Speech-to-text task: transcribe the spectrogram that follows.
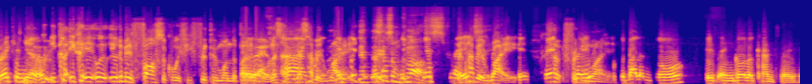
Breaking Yeah, news. you ca- you it, would have been farcical if you flip him on the Ballon Wait, d'Or. Let's have, uh, let's have it right. if- let's have some if class. fifth Let's have it right. if Let's have it freaking place right. The Ballon d'Or is N'Golo Kante.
